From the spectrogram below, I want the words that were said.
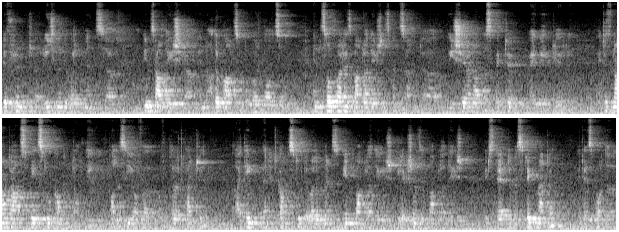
different uh, regional developments uh, in South Asia, in other parts of the world also. And so far as Bangladesh is concerned, uh, we shared our perspective very, very clearly. It is not our space to comment on the policy of a, of a third country. I think when it comes to developments in Bangladesh, elections in Bangladesh, it's their domestic matter. It is for the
